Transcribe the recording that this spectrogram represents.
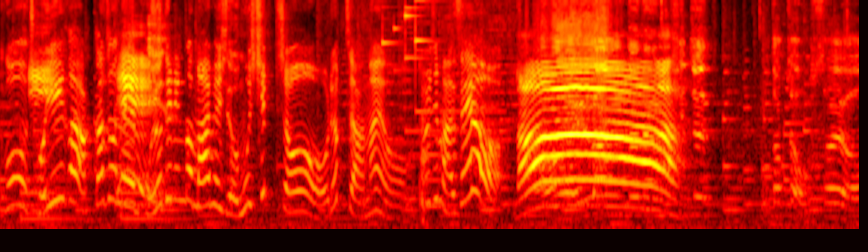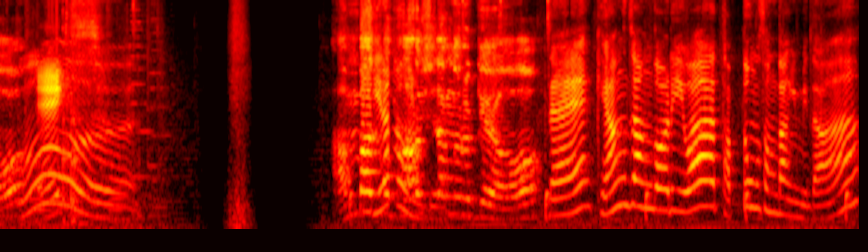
이거 이. 저희가 아까 전에 예. 보여드린 것만 하면 너무 쉽죠. 어렵지 않아요. 쫄지 마세요. 아! 어, 1라운드는 시즌 구독자 없어요. 엑스. 안 봐도. 바로 시작 누를게요. 네, 개항장거리와 답동성당입니다.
